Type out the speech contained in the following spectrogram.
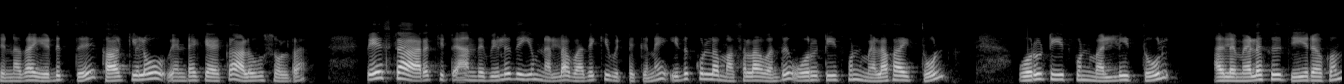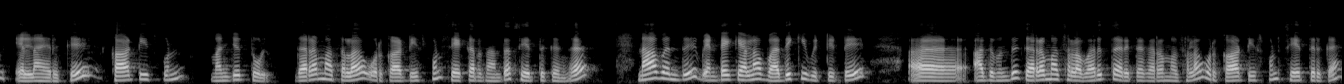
சின்னதாக எடுத்து கால் கிலோ வெண்டைக்காய்க்கு அளவு சொல்கிறேன் பேஸ்ட்டாக அரைச்சிட்டு அந்த விழுதையும் நல்லா வதக்கி விட்டுக்குன்னு இதுக்குள்ள மசாலா வந்து ஒரு டீஸ்பூன் மிளகாய்த்தூள் ஒரு டீஸ்பூன் மல்லித்தூள் அதில் மிளகு ஜீரகம் எல்லாம் இருக்குது கால் டீஸ்பூன் மஞ்சத்தூள் கரம் மசாலா ஒரு கால் டீஸ்பூன் சேர்க்குறதா இருந்தால் சேர்த்துக்கோங்க. நான் வந்து வெண்டைக்காயெல்லாம் வதக்கி விட்டுட்டு அது வந்து கரம் மசாலா வறுத்து அரைத்த கரம் மசாலா ஒரு கால் டீஸ்பூன் சேர்த்துருக்கேன்.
